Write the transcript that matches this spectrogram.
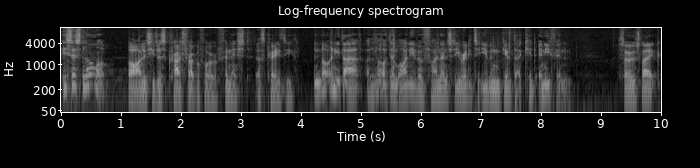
It's just not. Oh, I literally just crashed right before we finished. That's crazy. And not only that, a lot of them aren't even financially ready to even give that kid anything. So it's like,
